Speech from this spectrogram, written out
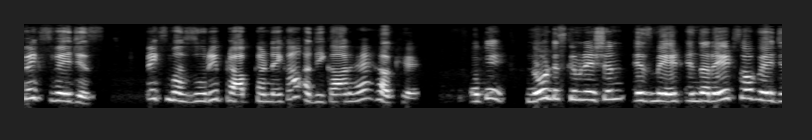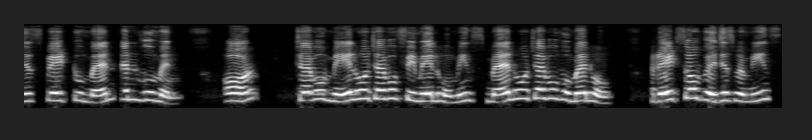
फिक्स वेजेस फिक्स मजदूरी प्राप्त करने का अधिकार है, हक है। Okay no discrimination is made in the rates of wages paid to man and women और चाहे वो मेल हो, चाहे वो फीमेल हो मींस मैन हो, चाहे वो वुमेन हो रेट्स ऑफ़ वेजेस में मींस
